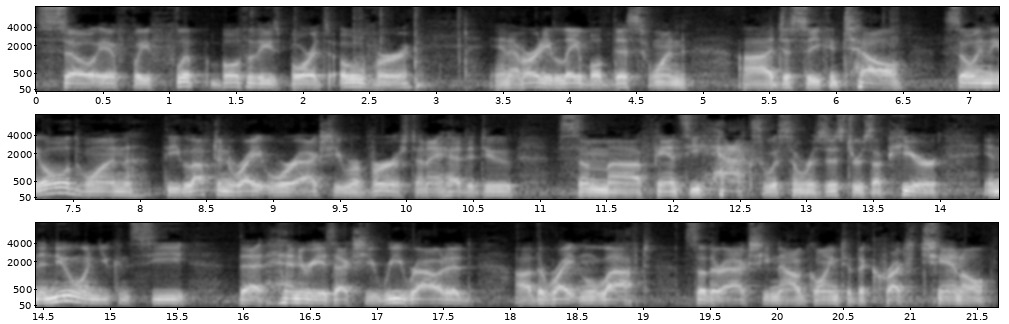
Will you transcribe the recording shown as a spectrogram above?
So if we flip both of these boards over, and I've already labeled this one uh, just so you can tell. So in the old one, the left and right were actually reversed and I had to do some uh, fancy hacks with some resistors up here. In the new one, you can see that Henry has actually rerouted uh, the right and left so they're actually now going to the correct channel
